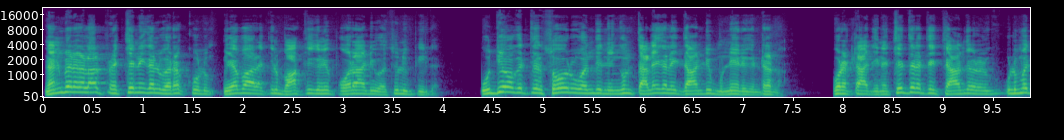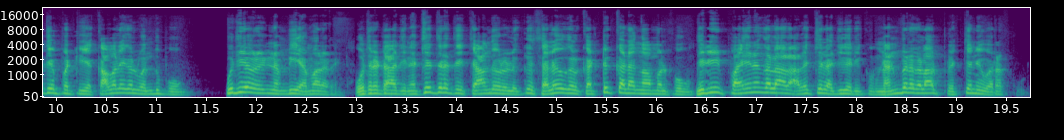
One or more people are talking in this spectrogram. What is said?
நண்பர்களால் பிரச்சனைகள் வரக்கூடும். வியாபாரத்தில் பாக்கிகளை போராடி வசூலிப்பீர்கள். உத்தியோகத்தில் சோறு வந்து நீங்கும் தடைகளை தாண்டி முன்னேறுகின்றன. புரட்டாதி நட்சத்திரத்தை சார்ந்தவர்களுக்கு குடும்பத்தை பற்றிய கவலைகள் வந்து போகும். புதியவர்களை நம்பி அமர வேண்டும். உத்திரட்டாதி நட்சத்திரத்தை சார்ந்தவர்களுக்கு செலவுகள் கட்டுக்கடங்காமல் போகும். திடீர் பயணங்களால் அலைச்சல் அதிகரிக்கும். நண்பர்களால் பிரச்சனை வரக்கூடும்.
